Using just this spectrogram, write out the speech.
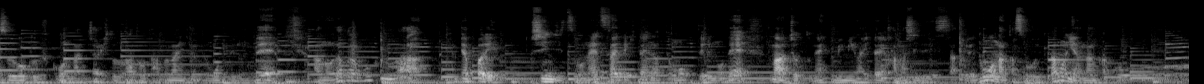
すごく不幸になっちゃう人が後を絶たないんじゃんと思ってるので、あの、だから僕は、やっぱり真実をね、伝えていきたいなと思ってるので、まあちょっとね、耳が痛い話でしたけれども、なんかそういったのにはなんかこう、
